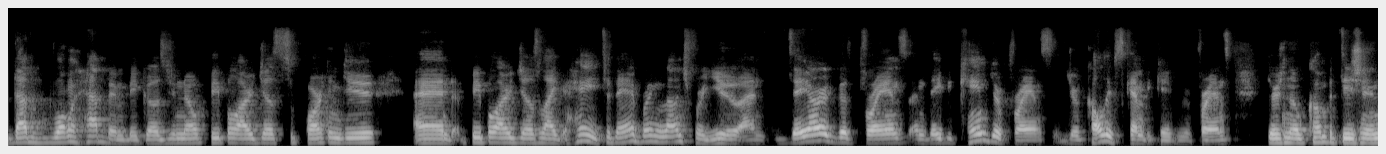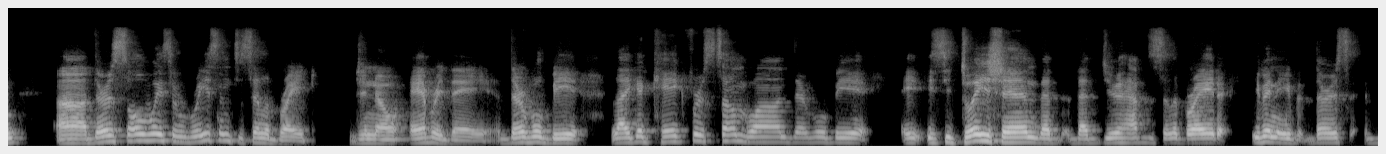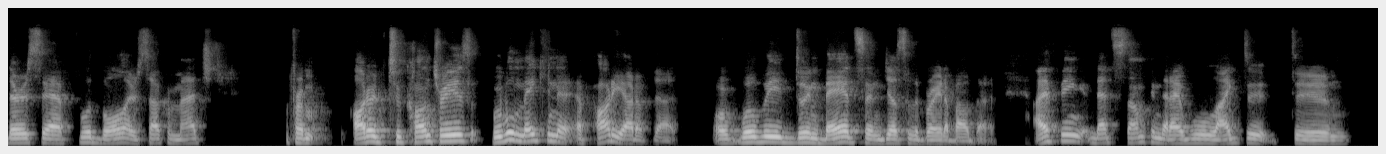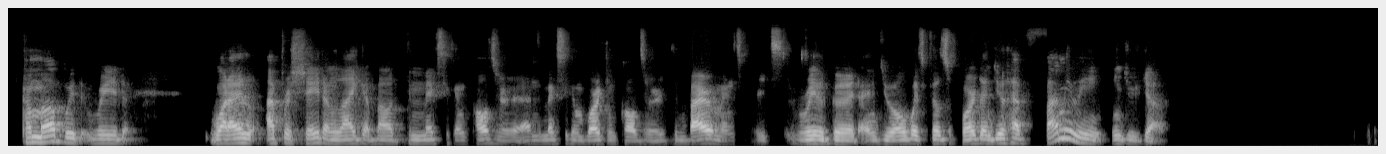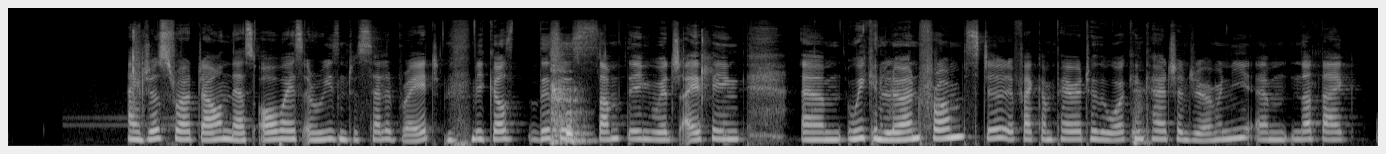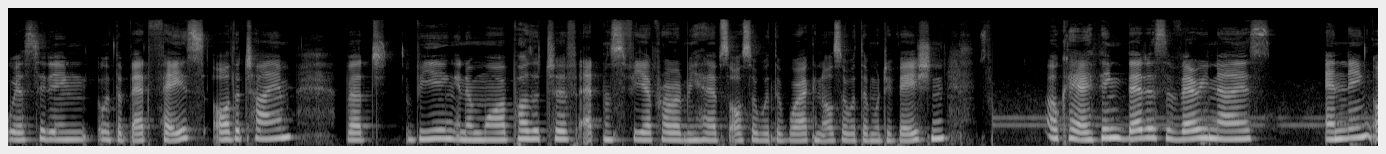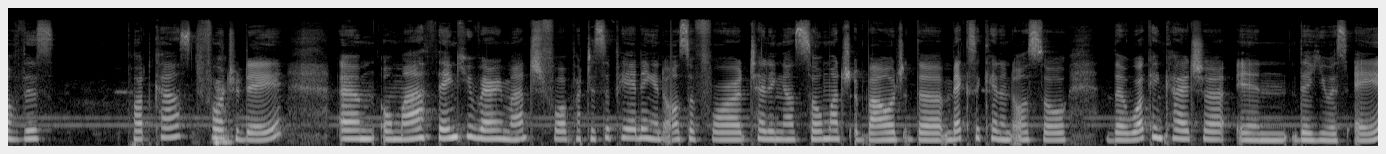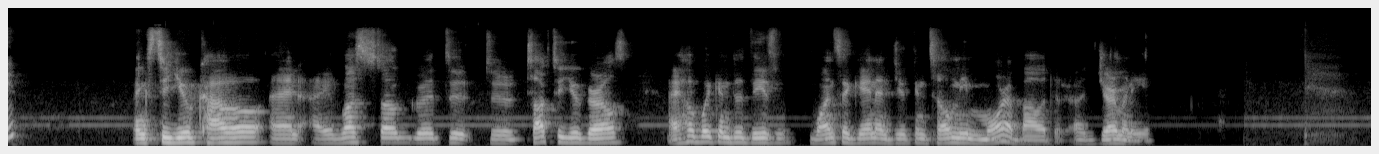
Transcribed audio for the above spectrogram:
that won't happen because you know people are just supporting you and people are just like hey today i bring lunch for you and they are good friends and they became your friends. Your colleagues can become your friends. There's no competition. Uh, there's always a reason to celebrate you know every day. There will be like a cake for someone there will be a, a situation that that you have to celebrate even if there's there's a football or soccer match from other two countries, we will making a, a party out of that, or we'll be doing bets and just celebrate about that. I think that's something that I would like to to come up with with what I appreciate and like about the Mexican culture and the Mexican working culture, the environment. It's really good, and you always feel support, and you have family in your job. I just wrote down there's always a reason to celebrate because this is something which I think um, we can learn from still if I compare it to the working culture in Germany. Um, not like we're sitting with a bad face all the time, but being in a more positive atmosphere probably helps also with the work and also with the motivation. Okay, I think that is a very nice ending of this podcast for today. Um, Omar, thank you very much for participating and also for telling us so much about the Mexican and also the working culture in the USA. Thanks to you, Caro. And it was so good to, to talk to you girls. I hope we can do this once again and you can tell me more about uh, Germany.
